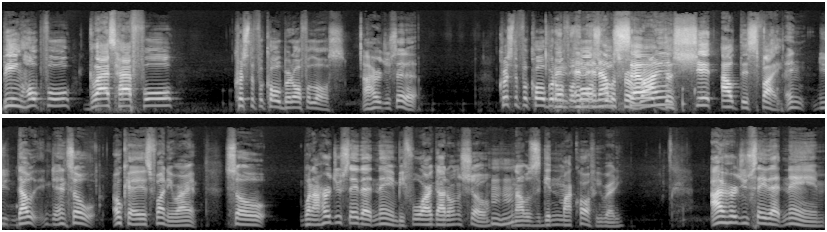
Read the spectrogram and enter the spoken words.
being hopeful, glass half full, Christopher Colbert off a loss. I heard you say that Christopher Colbert And- off a and- loss and that will was for sell Ryan? the shit out this fight. and you that and so okay it's funny right so when I heard you say that name before I got on the show Mhm. when I was getting my coffee ready I heard you say that name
